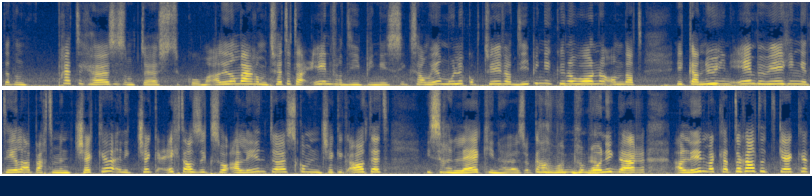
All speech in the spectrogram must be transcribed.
dat een prettig huis is om thuis te komen. Alleen al maar om het feit dat dat één verdieping is. Ik zou heel moeilijk op twee verdiepingen kunnen wonen, omdat ik kan nu in één beweging het hele appartement checken. En ik check echt als ik zo alleen thuis kom, dan check ik altijd, is er een lijk in huis? Ook al woon, ik daar alleen, maar ik ga toch altijd kijken...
